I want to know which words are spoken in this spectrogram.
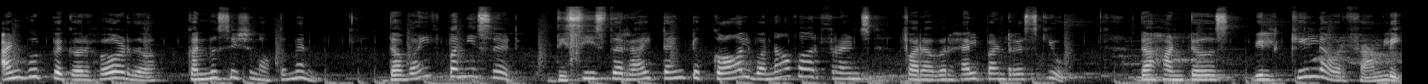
and Woodpecker heard the conversation of the men. The wife Bunny said, This is the right time to call one of our friends for our help and rescue. The hunters will kill our family.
